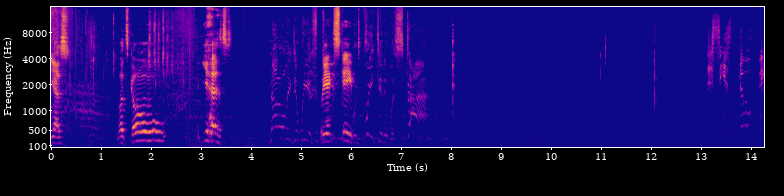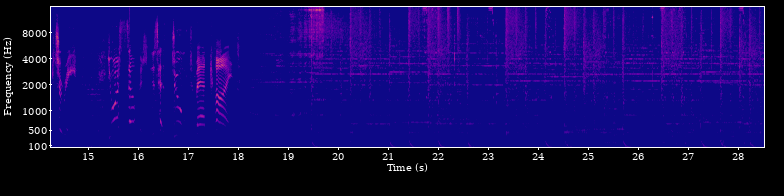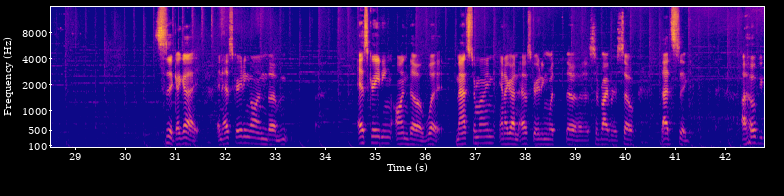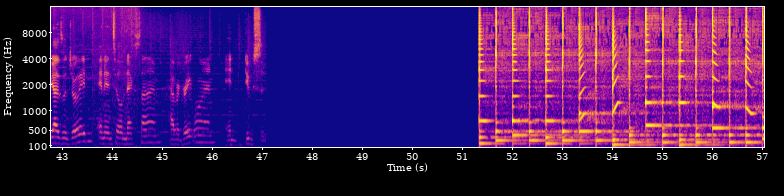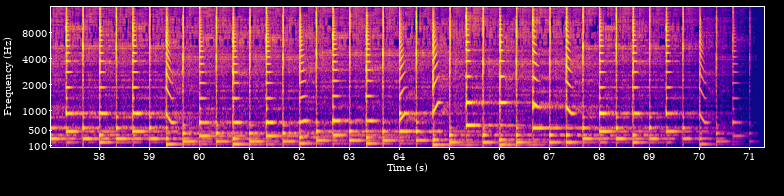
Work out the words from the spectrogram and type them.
Yes. Let's go. Yes. Not only did we escape, We escaped. we did it with style. Sick. I got an S grading on the S grading on the what mastermind, and I got an S grading with the survivors. So that's sick. I hope you guys enjoyed, and until next time, have a great one and deuces.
